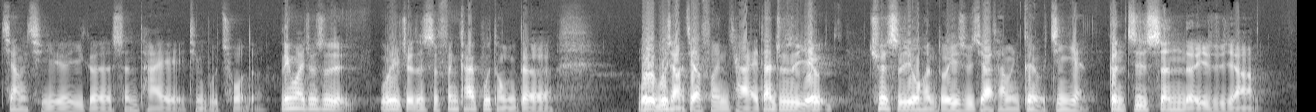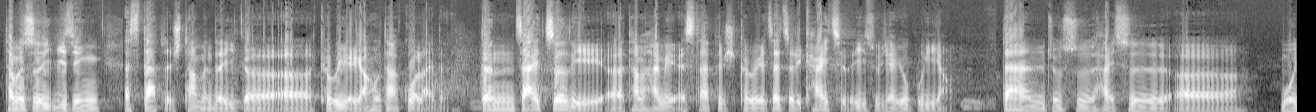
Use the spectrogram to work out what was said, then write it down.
这样其实一个生态挺不错的。另外就是我也觉得是分开不同的。我也不想叫分开，但就是也有确实有很多艺术家，他们更有经验、更资深的艺术家，他们是已经 establish 他们的一个呃 career，然后他过来的，跟在这里呃他们还没 establish career，在这里开始的艺术家又不一样。嗯，但就是还是呃我。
